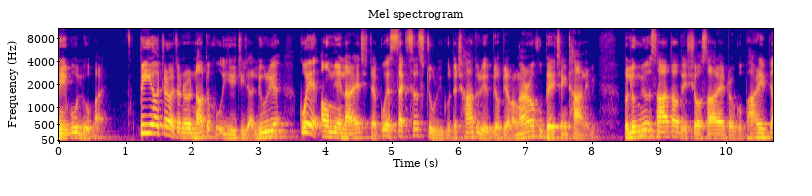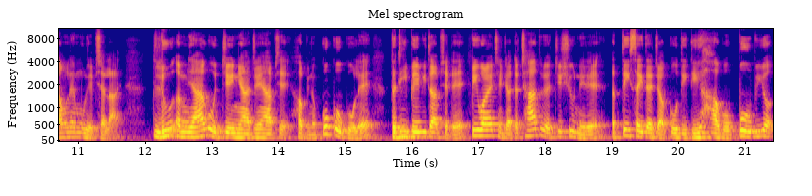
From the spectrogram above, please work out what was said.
နေဖို့လိုပါတယ် ပြီးတော့ကျတော့ကျွန်တော်တို့နောက်တစ်ခုအရေးကြီးတာလူတွေကကိုယ့်ရဲ့အောင်မြင်လာတဲ့အချိန်ကျကိုယ့်ရဲ့ success story ကိုတခြားသူတွေပြောပြပါငါတို့အခုဘယ်ချိန်ထနေပြီဘယ်လိုမျိုးအစားအသောက်တွေရှော့စားတဲ့အတွက်ကိုဘာတွေပြောင်းလဲမှုတွေဖြစ်လာတယ်လူအများကိုကြင်ညာခြင်းအဖြစ်ဟုတ်ပြီနော်ကိုကိုကိုလည်းတတိပေးပြီးသားဖြစ်တယ်ပြီးသွားတဲ့အချိန်ကျတခြားသူတွေကြည့်ရှုနေတဲ့အသိစိတ်တဲ့ကြောင့်ကိုဒီဒီဟာကိုပို့ပြီးတော့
